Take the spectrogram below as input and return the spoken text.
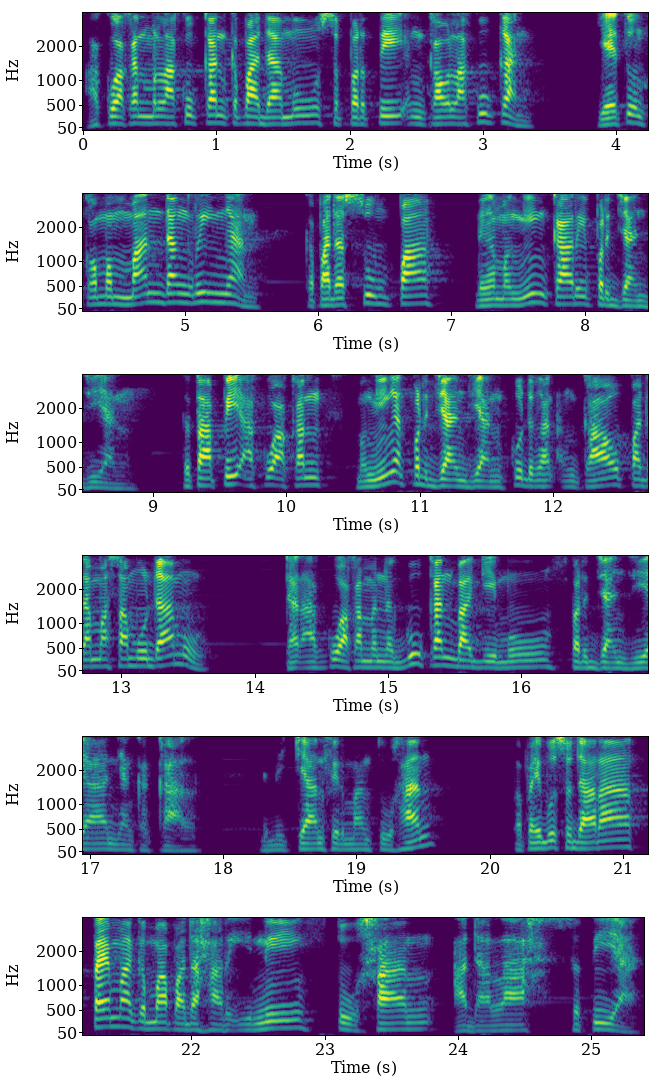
Aku akan melakukan kepadamu seperti engkau lakukan, yaitu engkau memandang ringan kepada sumpah dengan mengingkari perjanjian. Tetapi aku akan mengingat perjanjianku dengan engkau pada masa mudamu, dan aku akan meneguhkan bagimu perjanjian yang kekal. Demikian firman Tuhan. Bapak Ibu Saudara, tema Gemah pada hari ini Tuhan adalah setia.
